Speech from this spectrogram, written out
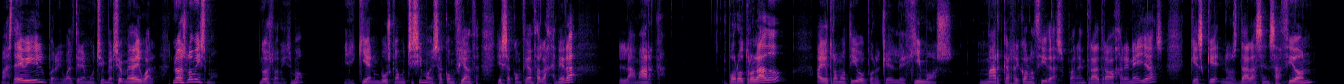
más débil, pero igual tiene mucha inversión, me da igual. No es lo mismo, no es lo mismo. Y quien busca muchísimo esa confianza, y esa confianza la genera la marca. Por otro lado, hay otro motivo por el que elegimos marcas reconocidas para entrar a trabajar en ellas, que es que nos da la sensación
